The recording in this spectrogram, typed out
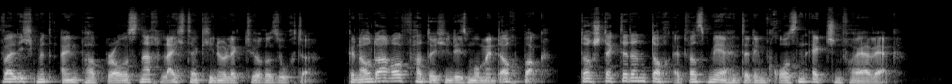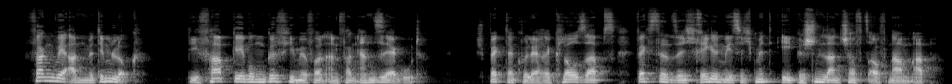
weil ich mit ein paar Bros nach leichter Kinolektüre suchte. Genau darauf hatte ich in diesem Moment auch Bock. Doch steckte dann doch etwas mehr hinter dem großen Actionfeuerwerk. Fangen wir an mit dem Look. Die Farbgebung gefiel mir von Anfang an sehr gut. Spektakuläre Close-ups wechseln sich regelmäßig mit epischen Landschaftsaufnahmen ab.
